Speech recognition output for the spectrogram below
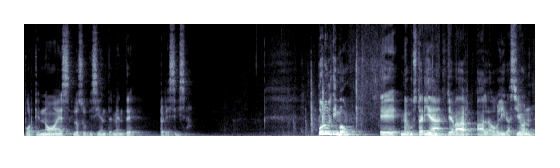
porque no es lo suficientemente precisa. Por último, eh, me gustaría llevar a la obligación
